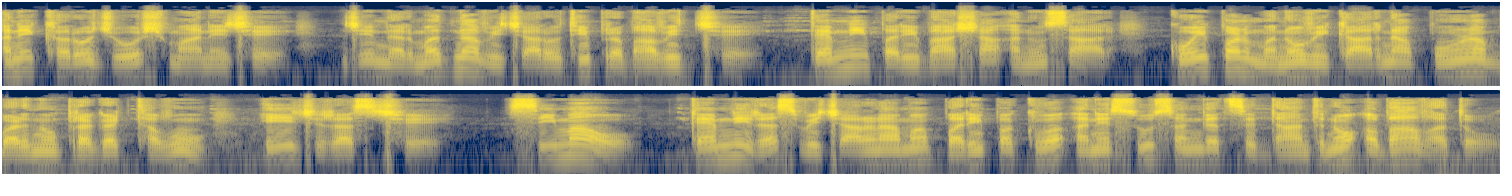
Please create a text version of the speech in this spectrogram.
અને ખરો જોશ માને છે, જે નર્મદના વિચારોથી પ્રભાવિત છે. તેમની પરિભાષા અનુસાર, કોઈ પણ મનોવિકારના પૂર્ણ બળનું પ્રગટ થવું એ જ રસ છે. સીમાઓ તેમની રસ વિચારણામાં પરિપક્વ અને સુસંગત સિદ્ધાંતનો અભાવ હતો.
